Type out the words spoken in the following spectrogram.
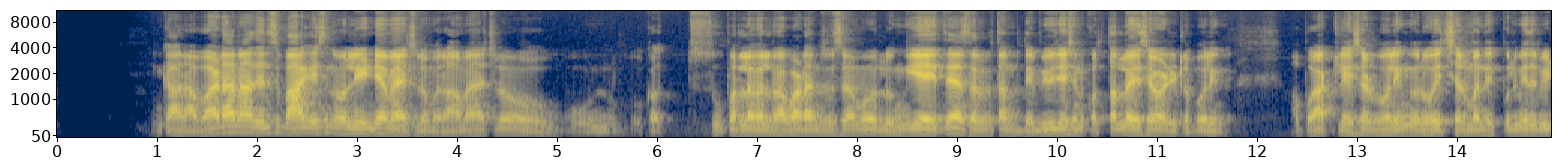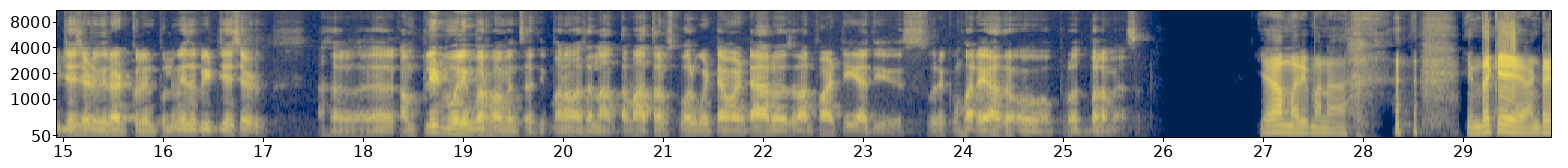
ఇంకా రబాడా నాకు తెలిసి బాగా వేసింది ఓన్లీ ఇండియా మ్యాచ్‌లో మరి. ఆ మ్యాచ్‌లో ఒక సూపర్ లెవెల్ రబాడాని చూసాము. లుంగీ అయితే అసలు తను డెబ్యూ చేసిన కొత్తల్లో వేసేవాడు ఇట్లా బౌలింగ్. అప్పుడు అట్లేసాడు బౌలింగ్. రోహిత్ శర్మని పులి మీద బీట్ చేసాడు. విరాట్ కోహ్లీని పులి మీద బీట్ చేసాడు. అసలు కంప్లీట్ బౌలింగ్ పర్ఫార్మెన్స్ అది. మనం అసలు అంత మాత్రం స్కోర్ కొట్టామంటే ఆ రోజు 140 అది సూర్యకుమార్ యాదవ్ ప్రోద్బలమే అసలు. యా మరి మన ఇందాకే అంటే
